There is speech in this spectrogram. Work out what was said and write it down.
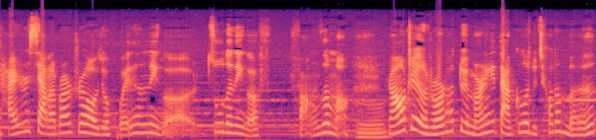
还是下了班之后就回他那个租的那个房子嘛，嗯，然后这个时候，他对门那个大哥就敲他门，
